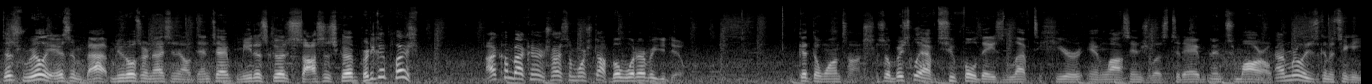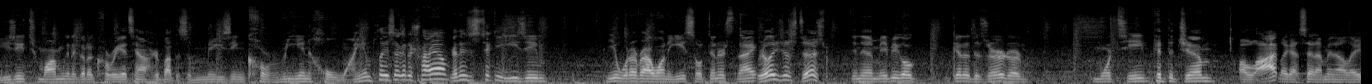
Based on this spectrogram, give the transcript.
This really isn't bad. Noodles are nice and al dente. Meat is good, sauce is good. Pretty good place. I'd come back here and try some more stuff, but whatever you do, get the wontons. So basically I have two full days left here in Los Angeles today and tomorrow. I'm really just gonna take it easy. Tomorrow I'm gonna go to Koreatown, I heard about this amazing Korean Hawaiian place I gotta try out. And then just take it easy, eat whatever I want to eat. So dinner tonight, really just this. And then maybe go get a dessert or more tea, hit the gym, a lot. Like I said, I'm in LA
